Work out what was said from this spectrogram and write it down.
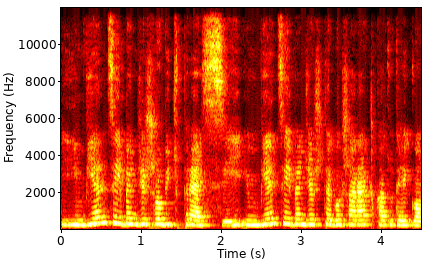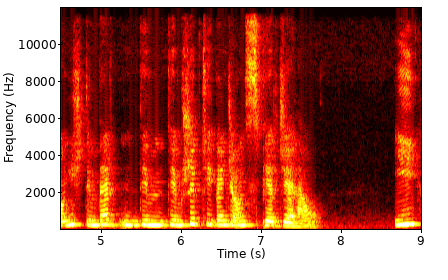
I im więcej będziesz robić presji, im więcej będziesz tego szaraczka tutaj gonić, tym, tym, tym szybciej będzie on spierdzielał. I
